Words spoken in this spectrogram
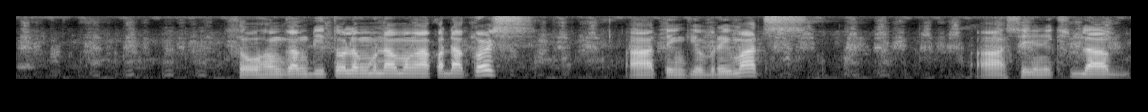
So hanggang dito lang muna mga kadakers. Ah thank you very much. Ah see you next vlog.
